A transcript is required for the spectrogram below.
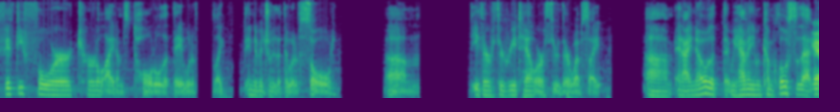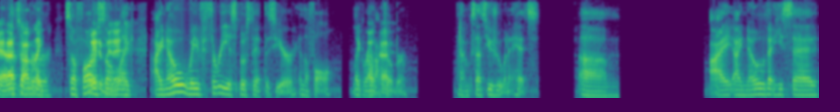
54 turtle items total that they would have like individually that they would have sold, um, either through retail or through their website. Um, and I know that, that we haven't even come close to that. Yeah, that that's what I'm like, so far. So I'm like, I know Wave Three is supposed to hit this year in the fall, like around Okay. October, because that's usually when it hits. Um, I I know that he said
